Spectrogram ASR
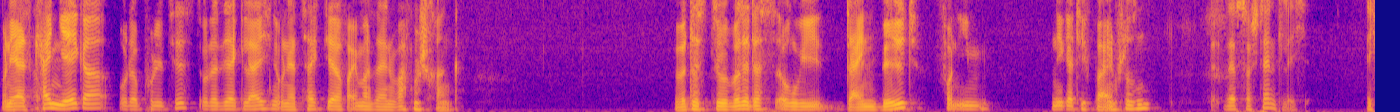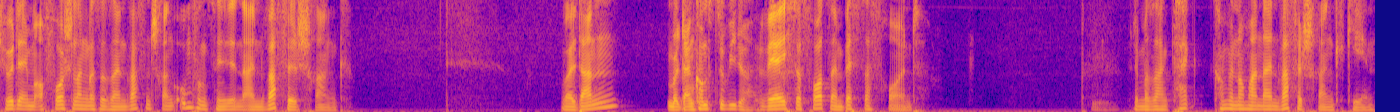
und er ist kein Jäger oder Polizist oder dergleichen und er zeigt dir auf einmal seinen Waffenschrank. Würdest du, würde das irgendwie dein Bild von ihm negativ beeinflussen? Selbstverständlich. Ich würde ihm auch vorschlagen, dass er seinen Waffenschrank umfunktioniert in einen Waffelschrank. Weil dann Weil dann kommst du wieder. wäre ich sofort sein bester Freund. Würde mal sagen, zeig, kommen wir nochmal an deinen Waffelschrank gehen.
